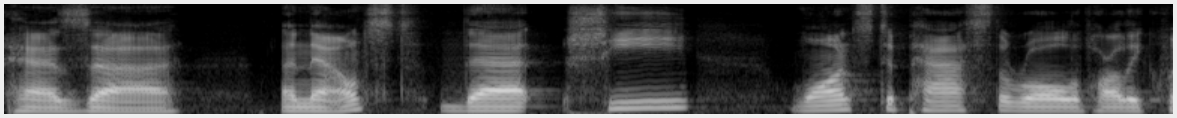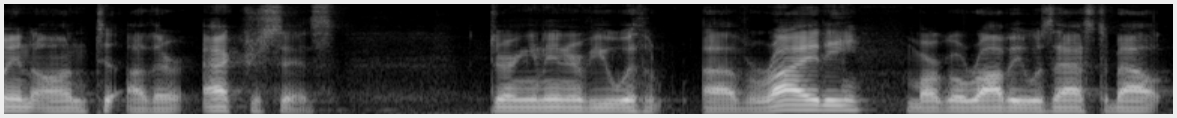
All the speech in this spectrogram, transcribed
has uh, announced that she wants to pass the role of Harley Quinn on to other actresses. During an interview with uh, Variety, Margot Robbie was asked about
